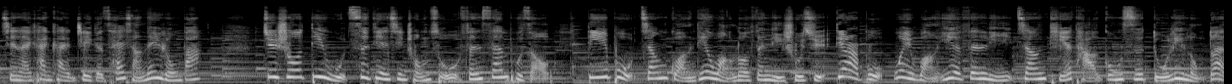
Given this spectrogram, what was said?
先来看看这个猜想内容吧。据说第五次电信重组分三步走：第一步将广电网络分离出去；第二步为网页分离，将铁塔公司独立垄断；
